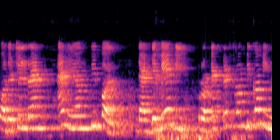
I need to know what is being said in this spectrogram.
for the children and young people, that they may be protected from becoming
